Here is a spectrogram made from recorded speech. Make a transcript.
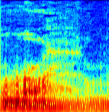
Royal.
